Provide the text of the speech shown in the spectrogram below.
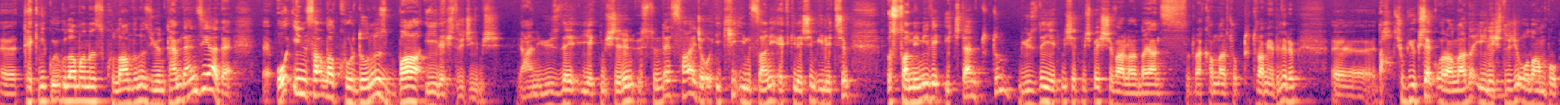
E, teknik uygulamanız, kullandığınız yöntemden ziyade e, o insanla kurduğunuz bağ iyileştiriciymiş. Yani %70'lerin üstünde sadece o iki insani etkileşim, iletişim o samimi ve içten tutum %70-75 civarlarında yani rakamları çok tutturamayabilirim. Ee, daha çok yüksek oranlarda iyileştirici olan bu.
